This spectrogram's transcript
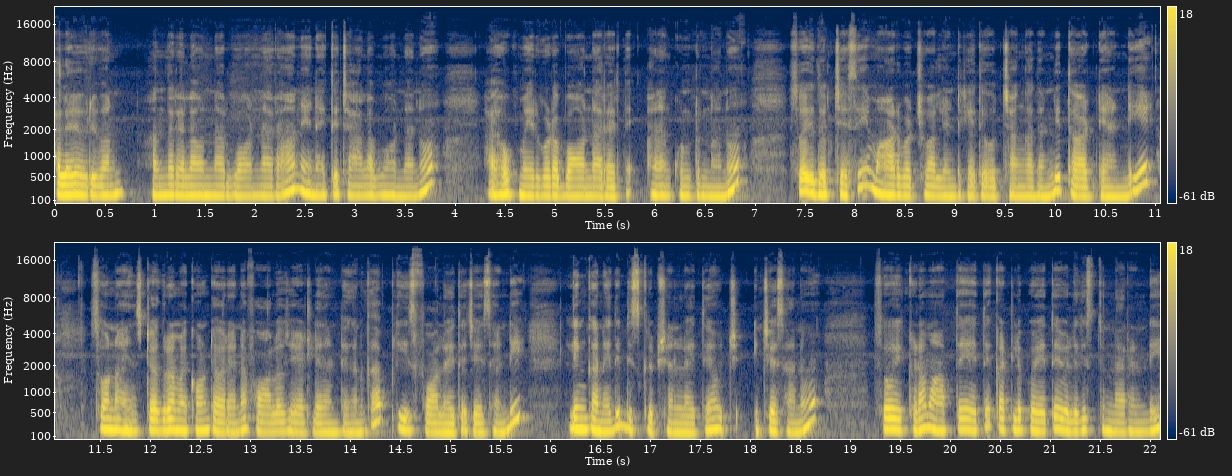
హలో ఎవ్రీవన్ అందరు ఎలా ఉన్నారు? బాగున్నారా? నేనైతే చాలా బాగున్నాను. ఐ హోప్ మీరు కూడా బాగున్నారైతే అని అనుకుంటున్నాను. సో ఇది వచ్చేసి మా ఆడబడుచు వాళ్ళ ఇంటికి అయితే వచ్చాం కదండి థర్డ్ డే అండి. సో నా ఇన్స్టాగ్రామ్ అకౌంట్ ఎవరైనా ఫాలో చేయట్లేదంటే కనుక ప్లీజ్ ఫాలో అయితే చేసండి. లింక్ అనేది డిస్క్రిప్షన్లో అయితే ఇచ్చేసాను. సో ఇక్కడ మా అత్తయ్య అయితే కట్లిపోయి అయితే వెలిగిస్తున్నారండి.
